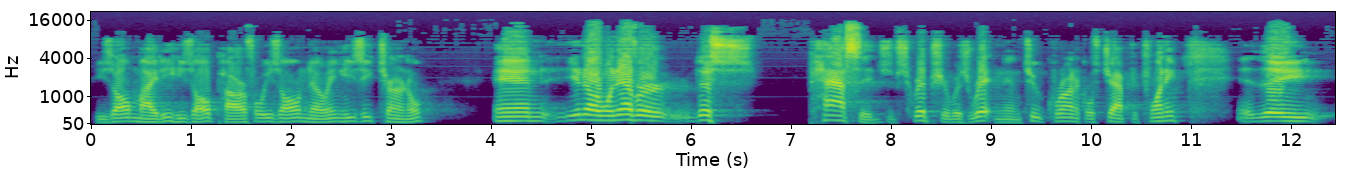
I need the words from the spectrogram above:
He's almighty. He's all powerful. He's all knowing. He's eternal. And, you know, whenever this passage of scripture was written in 2 Chronicles chapter 20, the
